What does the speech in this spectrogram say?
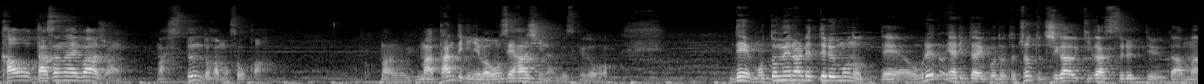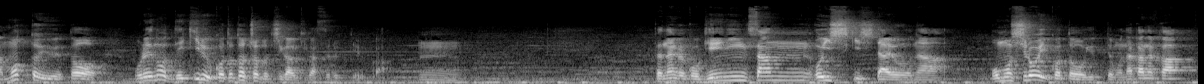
顔を出さないバージョン、まあ、スプーンとかもそうか、まあ、まあ端的に言えば音声配信なんですけど。で求められてるものって俺のやりたいこととちょっと違う気がするっていうか、まあ、もっと言うと俺のできることとちょっと違う気がするっていうか。うん。なんかこう芸人さんを意識したような面白いことを言ってもなかなか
